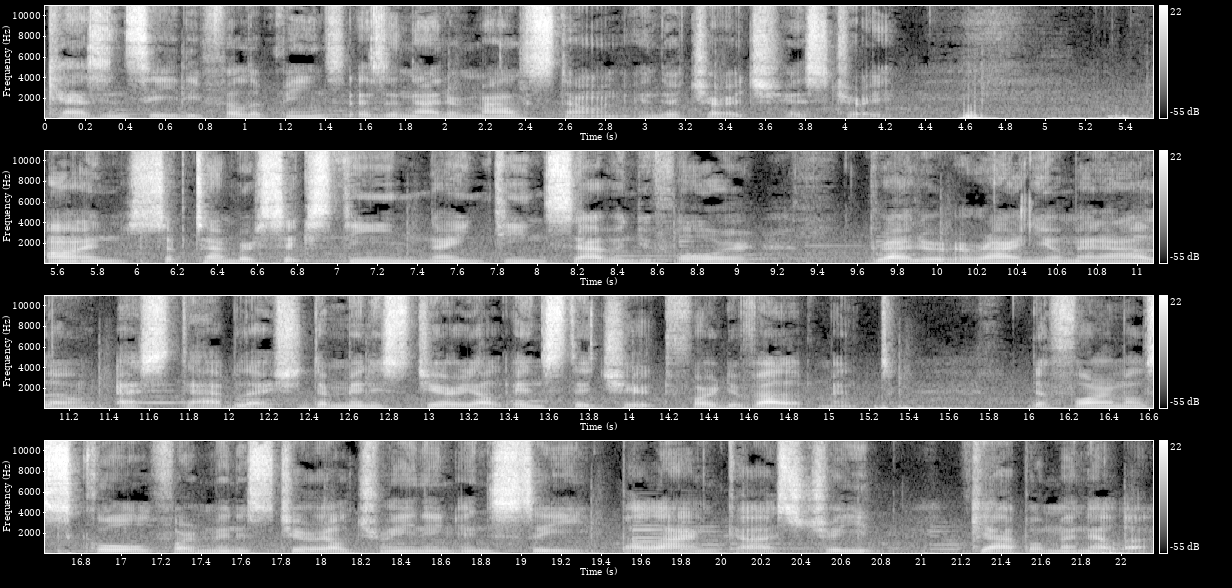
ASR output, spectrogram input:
Quezon City, Philippines is another milestone in the church history. On September 16, 1974, Brother Eraño Manalo established the Ministerial Institute for Development, the formal school for ministerial training in C. Palanca Street, Quiapo, Manila.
